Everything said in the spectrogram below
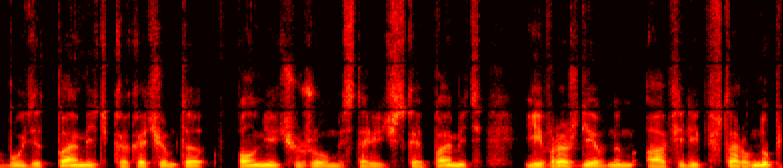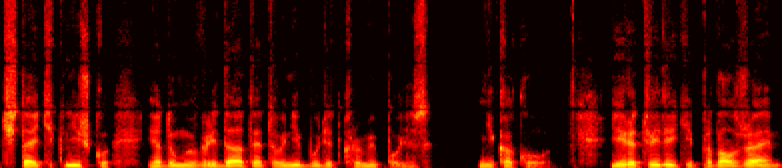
будет память как о чем-то вполне чужом, историческая память и враждебным о Филиппе II. Ну, почитайте книжку, я думаю, вреда от этого не будет, кроме пользы никакого. Ирод Великий, продолжаем.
